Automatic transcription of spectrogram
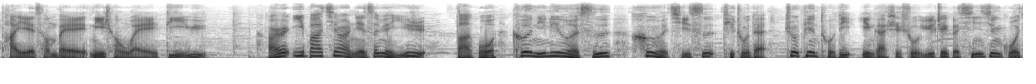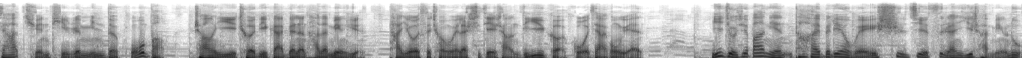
它也曾被昵称为地狱。而一八七二年三月一日。法国科尼利厄斯·赫奇斯提出的这片土地应该是属于这个新兴国家全体人民的国宝，倡议彻底改变了他的命运。他由此成为了世界上第一个国家公园。一九七八年，他还被列为世界自然遗产名录，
